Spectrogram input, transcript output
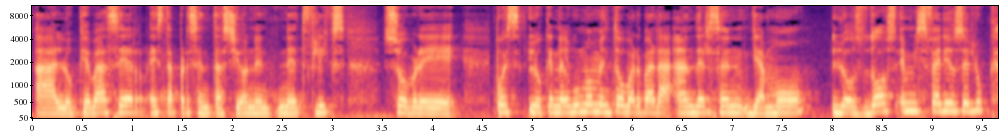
a lo que va a ser esta presentación en Netflix sobre pues lo que en algún momento Bárbara Anderson llamó los dos hemisferios de Luca.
